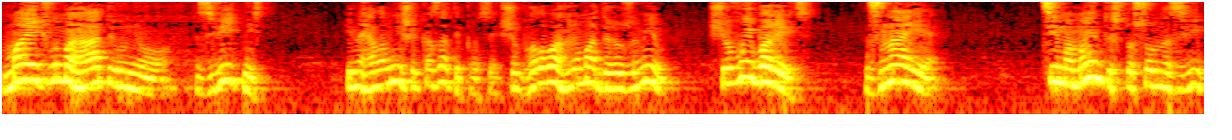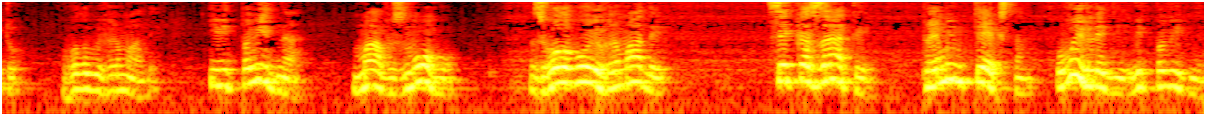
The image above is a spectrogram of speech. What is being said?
мають вимагати у нього звітність. І найголовніше казати про це, щоб голова громади розумів, що виборець знає ці моменти стосовно звіту голови громади, і відповідно мав змогу з головою громади це казати прямим текстом у вигляді відповідних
